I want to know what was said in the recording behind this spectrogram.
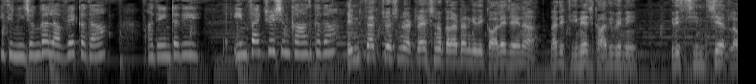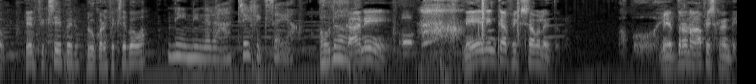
ఇది నిజంగా లవ్వే కదా? అదేంటది? ఇన్ఫాక్చుయేషన్ కాదు కదా? ఇన్ఫాక్చుయేషన్ అట్రాక్షన్ కలగడానికి ఇది కాలేజ్ అయినా నాది టీనేజ్ కాదు విని ఇది సిన్సియర్ లవ్ నేను ఫిక్స్ అయిపోయాను. నువ్వు కూడా ఫిక్స్ అయిపోవా? నేను నిన్న రాత్రే ఫిక్స్ అయ్యా. అవునా? కానీ నేను ఇంకా ఫిక్స్ అవ్వలేదు. మీ ఇద్దరు నా ఆఫీస్కి రండి.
